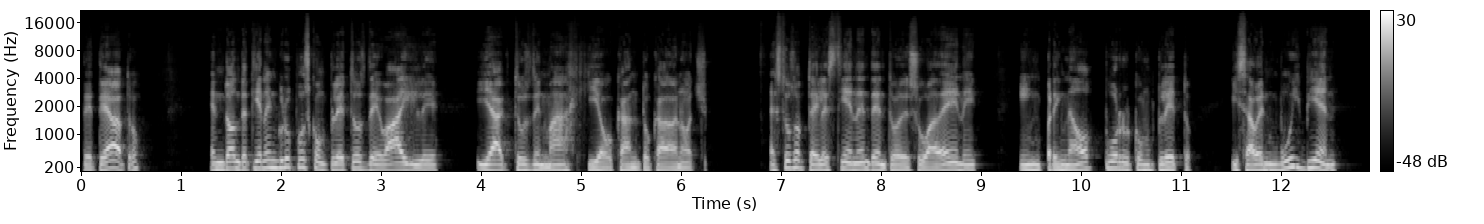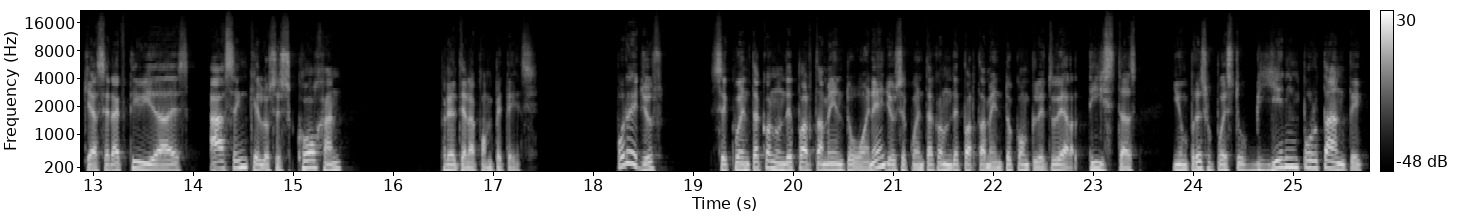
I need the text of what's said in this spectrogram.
de teatro, en donde tienen grupos completos de baile y actos de magia o canto cada noche. Estos hoteles tienen dentro de su ADN impregnado por completo y saben muy bien que hacer actividades hacen que los escojan frente a la competencia. Por ellos, se cuenta con un departamento, o en ellos se cuenta con un departamento completo de artistas y un presupuesto bien importante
